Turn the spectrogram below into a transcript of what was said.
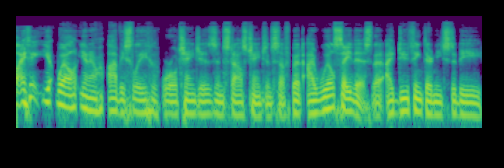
I think, yeah, well, you know, obviously the world changes and styles change and stuff, but I will say this that I do think there needs to be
